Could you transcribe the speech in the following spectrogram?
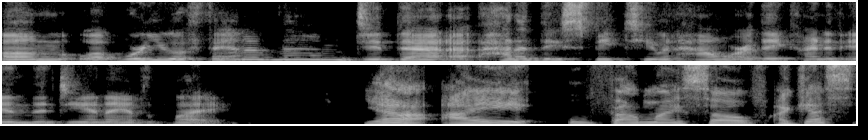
Um, what, were you a fan of them? Did that? Uh, how did they speak to you, and how are they kind of in the DNA of the play? Yeah, I found myself, I guess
